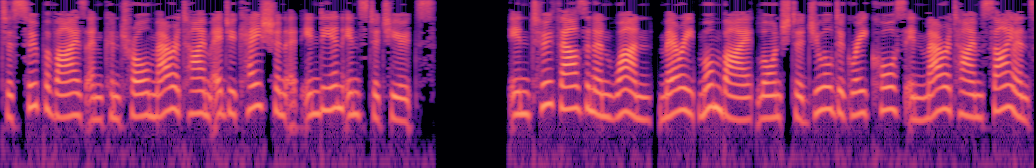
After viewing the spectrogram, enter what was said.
to supervise and control maritime education at Indian institutes. In 2001, MERI Mumbai launched a dual degree course in maritime science,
